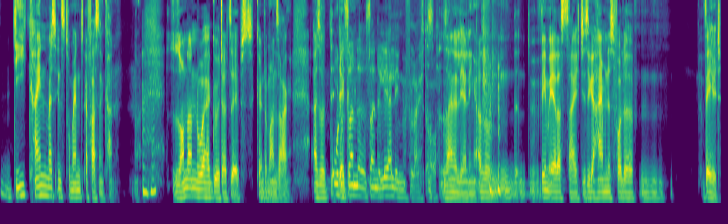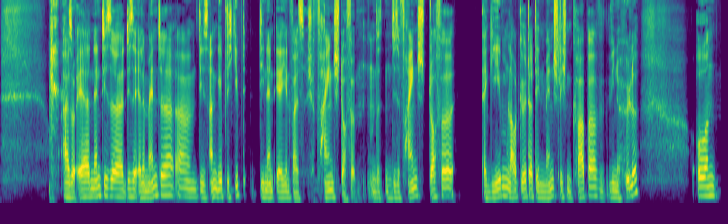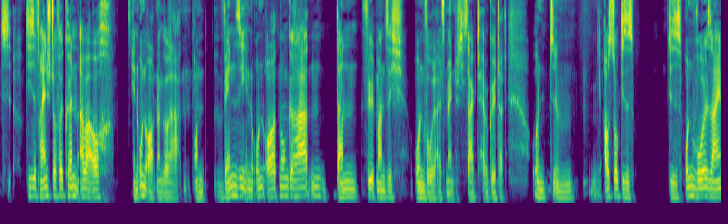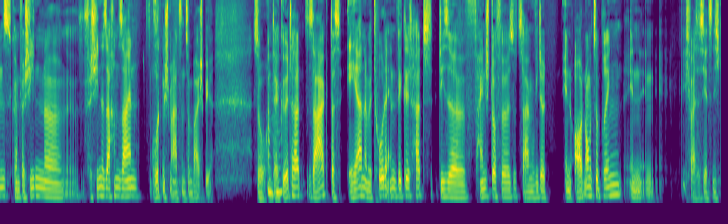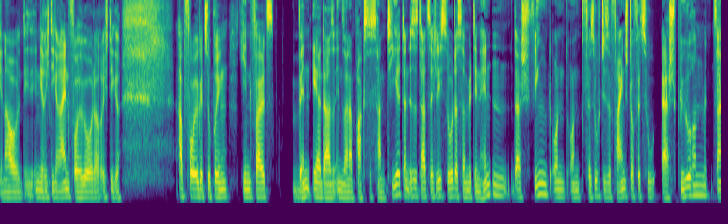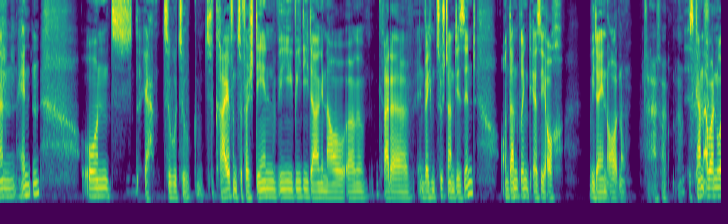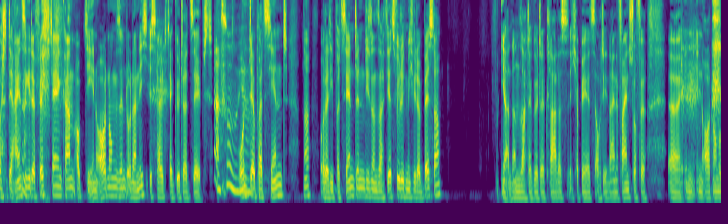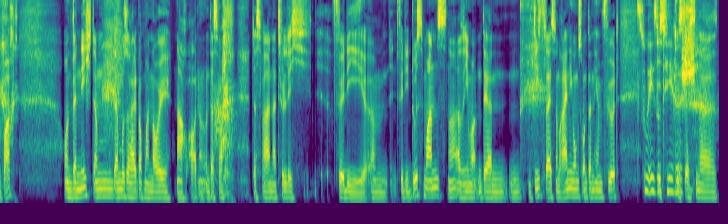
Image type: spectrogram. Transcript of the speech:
die kein Messinstrument erfassen kann. Mhm. Sondern nur Herr Goethert selbst, könnte man sagen. Also Oder seine, seine Lehrlinge vielleicht auch. Seine Lehrlinge, also wem er das zeigt, diese geheimnisvolle Welt. Also er nennt diese, diese Elemente, äh, die es angeblich gibt, die nennt er jedenfalls Feinstoffe. Und diese Feinstoffe ergeben laut Goethe den menschlichen Körper wie eine Hülle. Und diese Feinstoffe können aber auch in Unordnung geraten. Und wenn sie in Unordnung geraten, dann fühlt man sich unwohl als Mensch, sagt Herr Goethert. Und ähm, Ausdruck dieses, dieses Unwohlseins können verschiedene, verschiedene Sachen sein. Rückenschmerzen zum Beispiel. So, und mhm. der Goethe sagt, dass er eine Methode entwickelt hat, diese Feinstoffe sozusagen wieder in Ordnung zu bringen, in, in ich weiß es jetzt nicht genau, in die richtige Reihenfolge oder richtige Abfolge zu bringen. Jedenfalls, wenn er da in seiner Praxis hantiert, dann ist es tatsächlich so, dass er mit den Händen da schwingt und, und versucht, diese Feinstoffe zu erspüren mit seinen Händen und ja, zu, zu, zu greifen, zu verstehen, wie, wie die da genau äh, gerade in welchem Zustand die sind. Und dann bringt er sie auch wieder in Ordnung. Es kann aber nur der Einzige, der feststellen kann, ob die in Ordnung sind oder nicht, ist halt der Göttert selbst. Ach so, ja. Und der Patient ne, oder die Patientin, die dann sagt, jetzt fühle ich mich wieder besser. Ja, dann sagt der Götter, klar, das, ich habe ja jetzt auch die, deine Feinstoffe äh, in, in Ordnung gebracht. Und wenn nicht, dann, dann muss er halt nochmal neu nachordnen. Und das war, das war natürlich für die, ähm, für die Dussmanns, ne, also jemanden, der ein Dienstleister- und Reinigungsunternehmen führt. Zu esoterisch. Ist, ist das eine,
